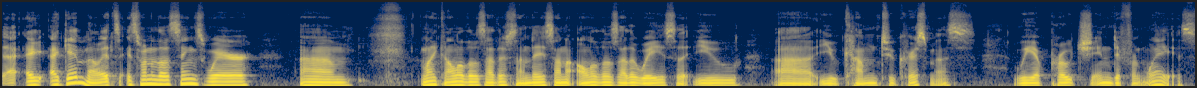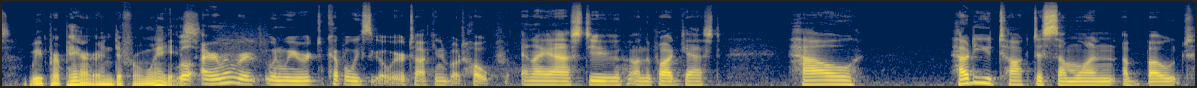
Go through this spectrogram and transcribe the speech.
I, again, though, it's it's one of those things where, um, like all of those other Sundays, on all of those other ways that you uh, you come to Christmas, we approach in different ways. We prepare in different ways. Well, I remember when we were a couple weeks ago, we were talking about hope, and I asked you on the podcast how how do you talk to someone about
